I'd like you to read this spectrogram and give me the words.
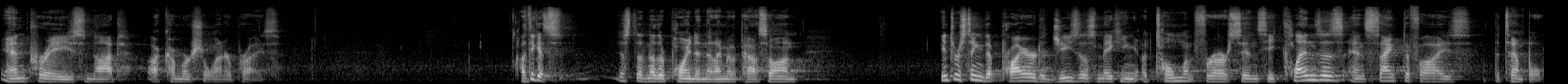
and praise, not a commercial enterprise. I think it's just another point, and then I'm going to pass on. Interesting that prior to Jesus making atonement for our sins, he cleanses and sanctifies the temple.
